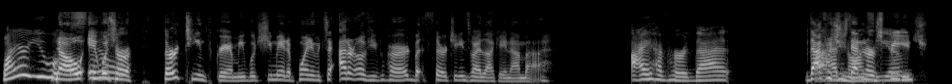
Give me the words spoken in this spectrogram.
Why are you No, it was her 13th Grammy, which she made a point of it. I don't know if you've heard, but 13 is my lucky number. I have heard that. That's what she said in her speech.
